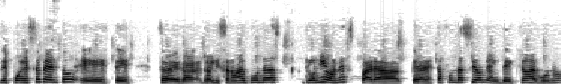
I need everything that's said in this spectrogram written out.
Después de ese evento, este, se realizaron algunas reuniones para crear esta fundación. De hecho, alguno,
